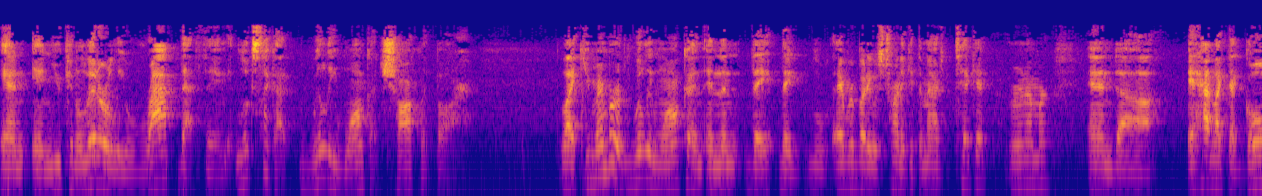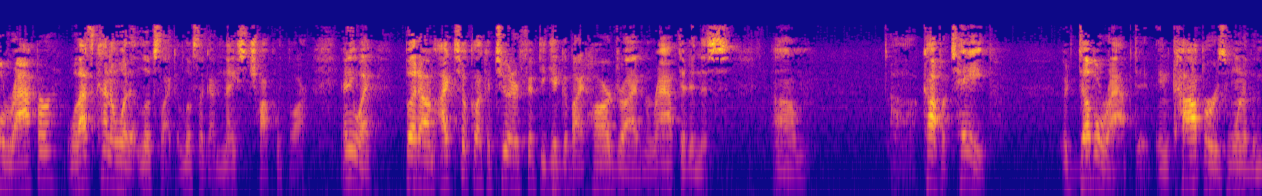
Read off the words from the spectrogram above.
And, and you can literally wrap that thing. It looks like a Willy Wonka chocolate bar. Like you remember Willy Wonka, and, and then they, they everybody was trying to get the magic ticket. Remember? And uh, it had like that gold wrapper. Well, that's kind of what it looks like. It looks like a nice chocolate bar. Anyway, but um, I took like a 250 gigabyte hard drive and wrapped it in this um, uh, copper tape, or double wrapped it. And copper is one of the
